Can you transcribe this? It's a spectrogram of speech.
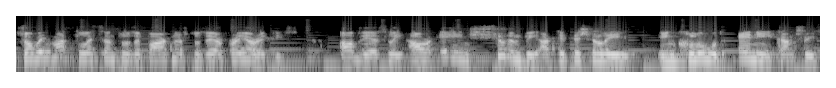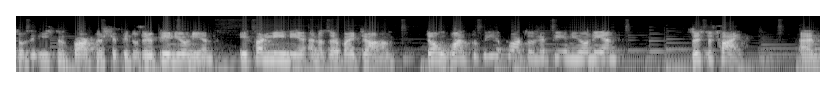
So we must listen to the partners to their priorities. Obviously, our aim shouldn't be artificially include any countries of the Eastern Partnership into the European Union. If Armenia and Azerbaijan don't want to be a part of the European Union, this is fine. And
